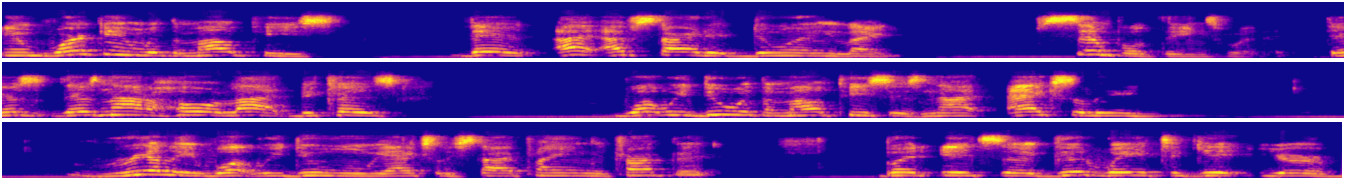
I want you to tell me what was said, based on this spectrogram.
in working with the mouthpiece, there I, I've started doing like simple things with it. There's there's not a whole lot because what we do with the mouthpiece is not actually really what we do when we actually start playing the trumpet, but it's a good way to get your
